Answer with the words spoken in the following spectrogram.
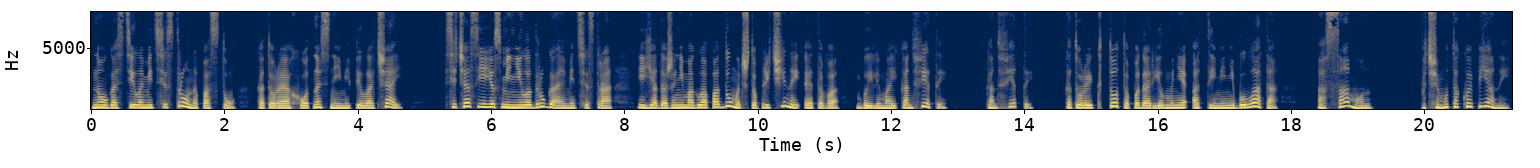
но угостила медсестру на посту — которая охотно с ними пила чай. Сейчас ее сменила другая медсестра, и я даже не могла подумать, что причиной этого были мои конфеты. Конфеты, которые кто-то подарил мне от имени Булата, а сам он... Почему такой пьяный?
